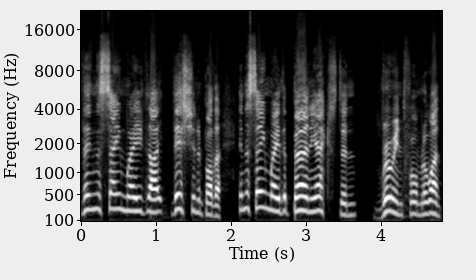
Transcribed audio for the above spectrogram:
Then in the same way, like this shouldn't bother. In the same way that Bernie Ecclestone ruined Formula One,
